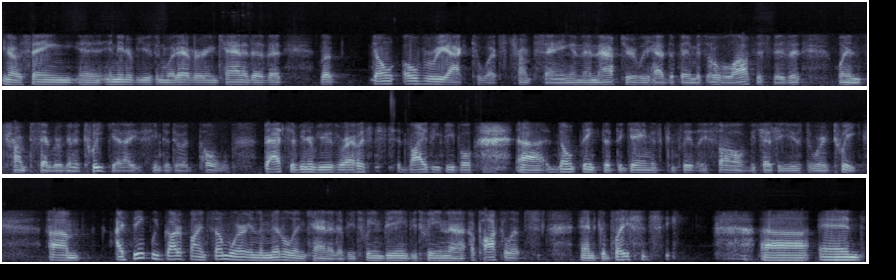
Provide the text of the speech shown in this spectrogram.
you know, saying in, in interviews and whatever in Canada that, look, don't overreact to what's Trump saying. And then after we had the famous Oval Office visit, when Trump said we are going to tweak it, I seemed to do a whole batch of interviews where I was advising people, uh, don't think that the game is completely solved because he used the word tweak. Um, I think we've got to find somewhere in the middle in Canada between being between uh, apocalypse and complacency. Uh, and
